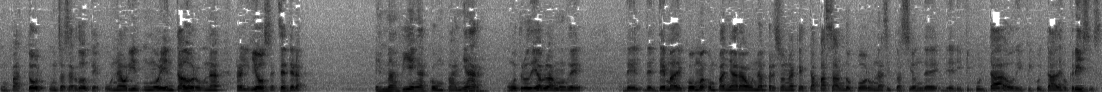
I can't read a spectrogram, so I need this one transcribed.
un pastor, un sacerdote, un orientador, una religiosa, etc., es más bien acompañar. Otro día hablamos de, del tema de cómo acompañar a una persona que está pasando por una situación de, de dificultad o dificultades o crisis.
